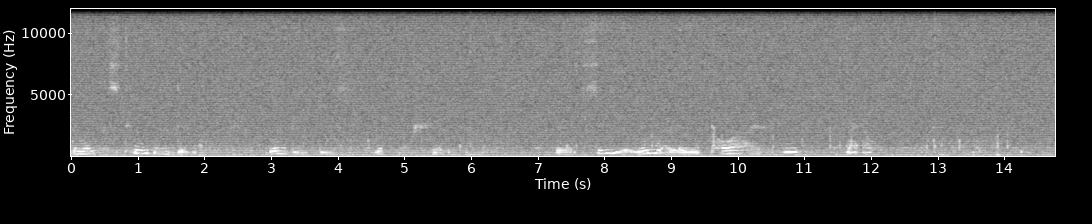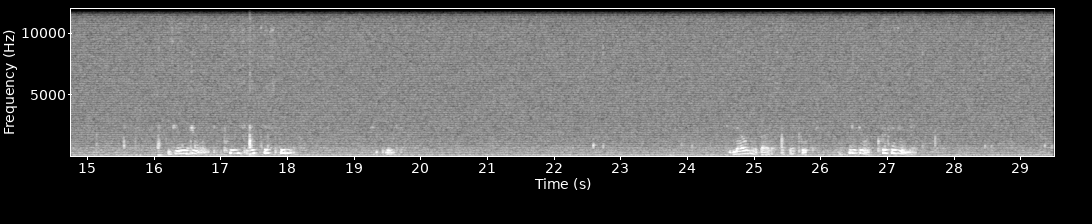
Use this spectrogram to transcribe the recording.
the links to the days in the description. And see you later now. If you enjoyed, please like this video. Now I'm about to record. What are you doing? Click the video.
